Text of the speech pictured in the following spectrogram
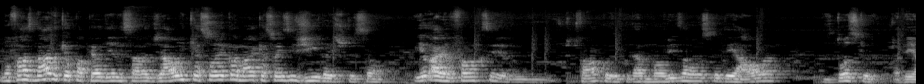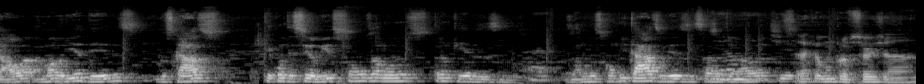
não faz nada que é o papel dele em sala de aula e quer só reclamar, quer só exigir da instituição. E olha, eu vou falar com você, falar uma coisa, cuidado, a maioria dos alunos que eu dei aula, de todos que eu já dei aula, a maioria deles, dos casos que aconteceu isso, são os alunos tranqueiros, assim. Os alunos complicados mesmo em sala de aula. Que, Será que algum professor já.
